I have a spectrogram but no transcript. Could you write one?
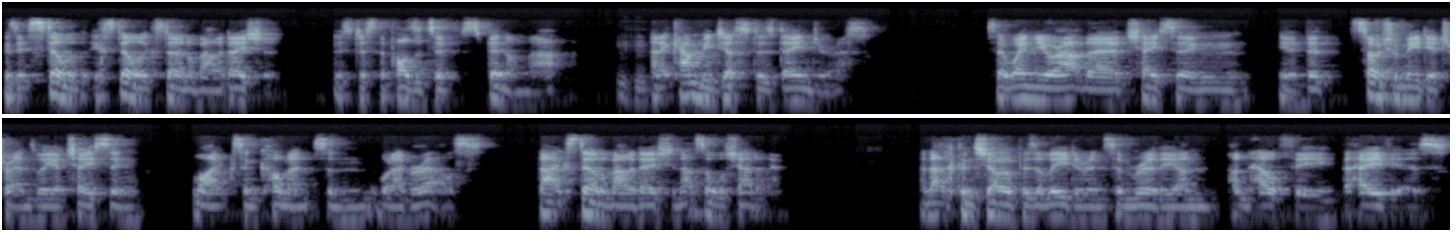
because it's still it's still external validation. It's just the positive spin on that, mm-hmm. and it can be just as dangerous. So when you're out there chasing, you know, the social media trends where you're chasing likes and comments and whatever else, that external validation, that's all shadow. And that can show up as a leader in some really un- unhealthy behaviors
